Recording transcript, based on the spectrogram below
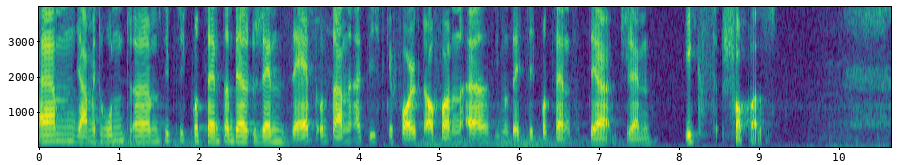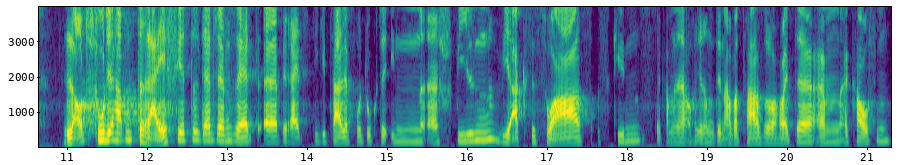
Ähm, ja, mit rund ähm, 70 Prozent dann der Gen Z und dann äh, dicht gefolgt auch von äh, 67 Prozent der Gen X Shoppers. Laut Studie haben drei Viertel der Gen Z äh, bereits digitale Produkte in äh, Spielen wie Accessoires, Skins, da kann man ja auch ihren, den Avatar so heute ähm, kaufen,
